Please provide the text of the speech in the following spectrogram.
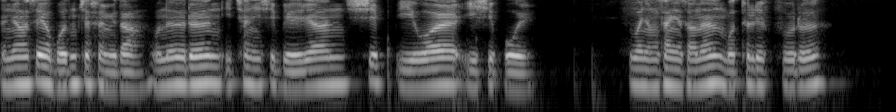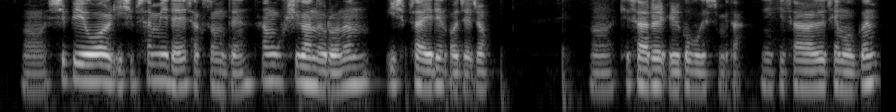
안녕하세요. 모둠체스입니다. 오늘은 2021년 12월 25일. 이번 영상에서는 모틀리프르 어, 12월 23일에 작성된 한국 시간으로는 24일인 어제죠. 어, 기사를 읽어보겠습니다. 이 기사의 제목은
